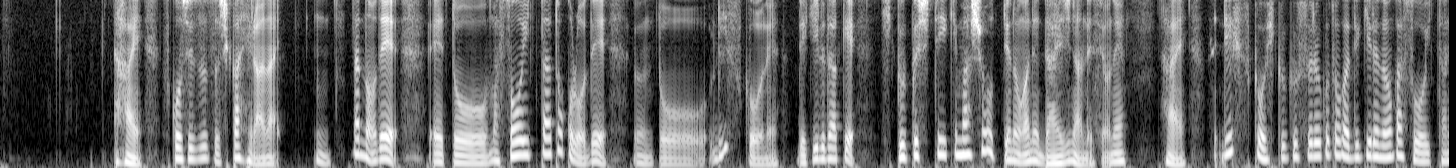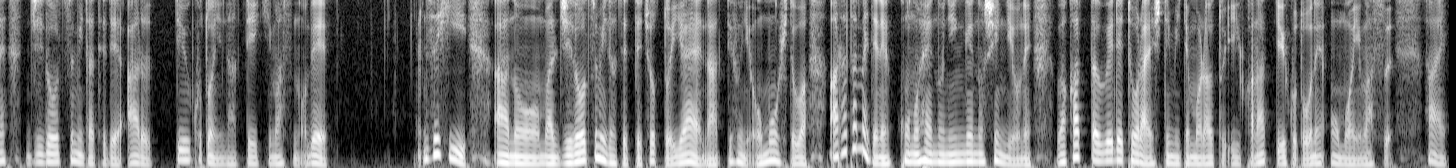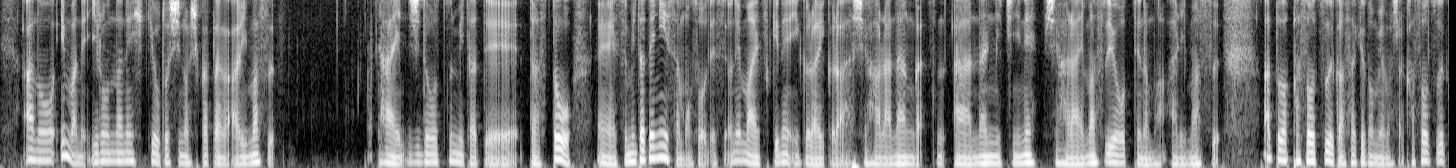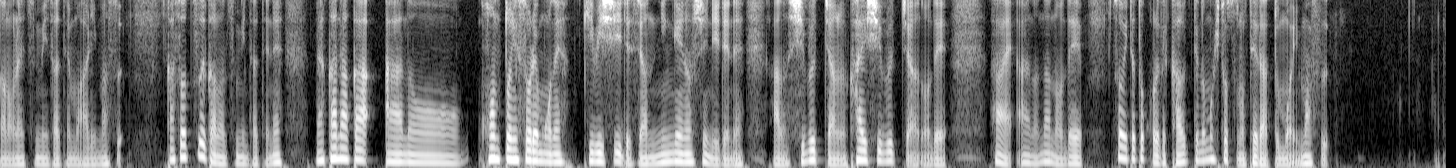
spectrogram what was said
はい。少しずつしか減らない。うん、なので、え、ー、とまあ、そういったところで、うんと、リスクをね、できるだけ低くしていきましょうっていうのがね、大事なんですよね。はい。リスクを低くすることができるのがそういったね、自動積み立てであるっていうことになっていきますので、ぜひ、あの、まあ、自動積み立てってちょっと嫌やなっていうふうに思う人は、改めてね、この辺の人間の心理をね、分かった上でトライしてみてもらうといいかなっていうことをね、思います。はい。あの、今ね、いろんなね、引き落としの仕方があります。はい、自動積み立て出すと、えー、積立て NISA もそうですよね。毎月ね、いくらいくら支払、何月、あ何日にね、支払いますよっていうのもあります。あとは仮想通貨、先ほども言いました、仮想通貨のね、積み立てもあります。仮想通貨の積み立てね、なかなか、あのー、本当にそれもね、厳しいですよ。人間の心理でね、あの、渋っちゃうの、買い渋っちゃうので、はい、あの、なので、そういったところで買うっていうのも一つの手だと思います。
